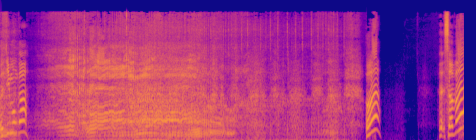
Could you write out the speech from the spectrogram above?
Vas-y mon gars Oh Euh, Ça va?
